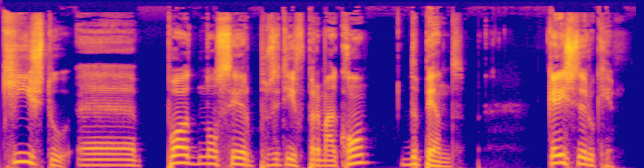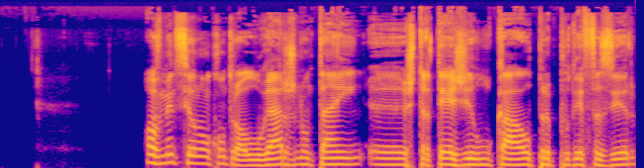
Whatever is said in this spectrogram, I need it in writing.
Que isto uh, pode não ser positivo para Macron, depende. Quer isto dizer o quê? Obviamente, se ele não controla lugares, não tem uh, estratégia local para poder fazer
